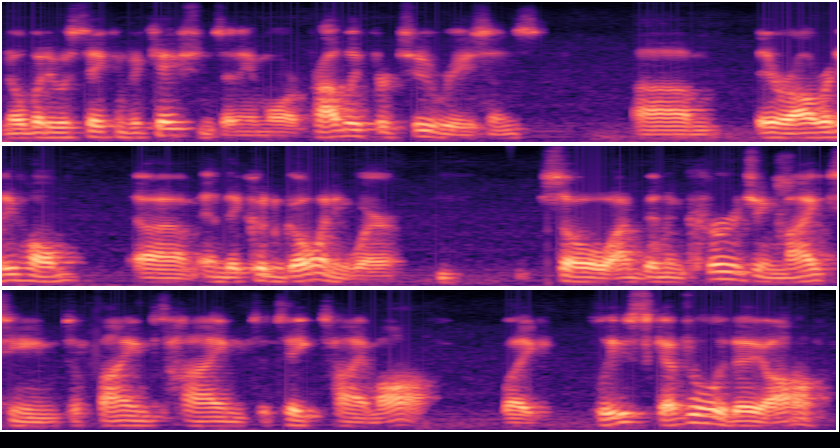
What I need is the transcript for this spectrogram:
nobody was taking vacations anymore, probably for two reasons. Um, they were already home um, and they couldn't go anywhere. So I've been encouraging my team to find time to take time off. Like, please schedule a day off.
